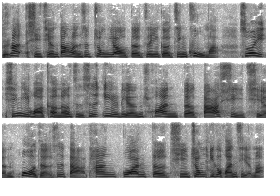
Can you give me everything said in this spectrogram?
对。那洗钱当然是重要的这一个金库嘛，所以洗米华可能只是一连串的打洗钱或者是打贪官的其中一个环节嘛，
